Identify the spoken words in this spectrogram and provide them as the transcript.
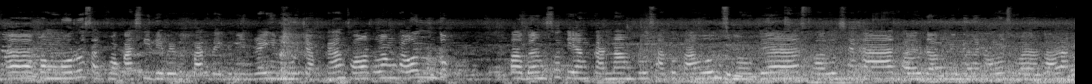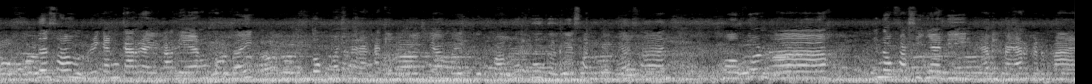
eh, pengurus advokasi DPP Partai Gerindra ingin mengucapkan selamat ulang tahun untuk Pak Bamsud yang ke-61 tahun. Semoga selalu sehat, selalu dalam lindungan Allah Subhanahu dan selalu memberikan karya-karya yang terbaik untuk masyarakat Indonesia baik berupa buku, gagasan-gagasan maupun eh, inovasinya di MPR ke depan.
